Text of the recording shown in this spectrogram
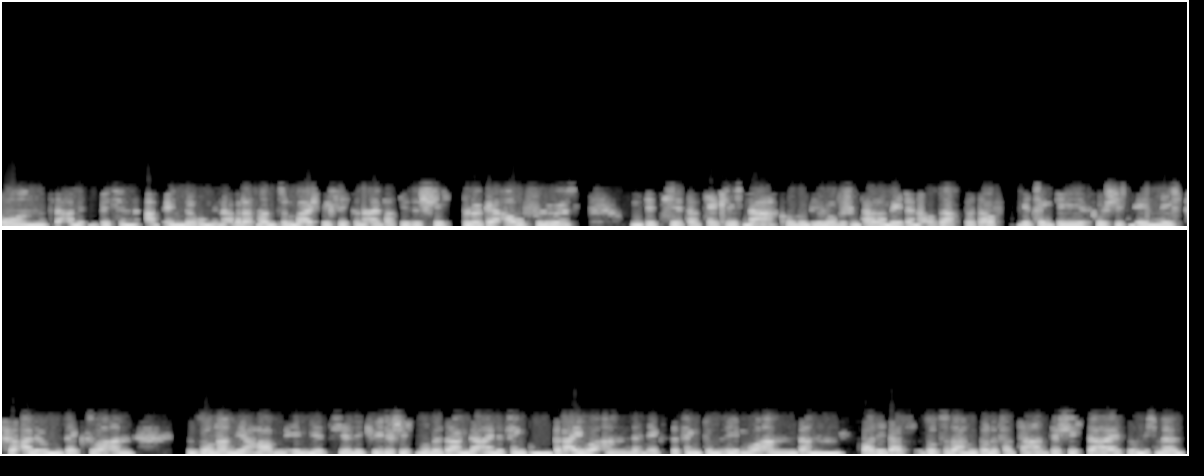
und damit ein bisschen Abänderungen. Aber dass man zum Beispiel schlicht und einfach diese Schichtblöcke auflöst und jetzt hier tatsächlich nach chronobiologischen Parametern auch sagt, pass auf, jetzt fängt die Frühschichten eben nicht für alle um 6 Uhr an, sondern wir haben eben jetzt hier liquide Schichten, wo wir sagen, der eine fängt um 3 Uhr an, der nächste fängt um 7 Uhr an, dann quasi, dass sozusagen so eine verzahnte Schicht da ist und nicht mehr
